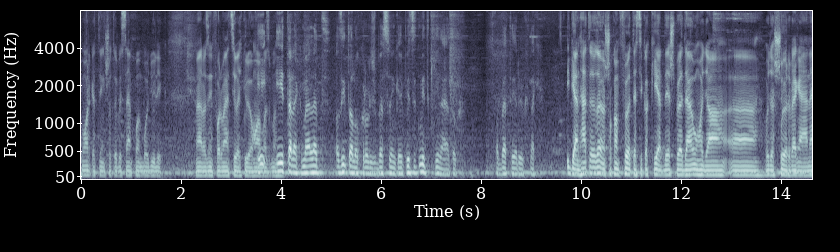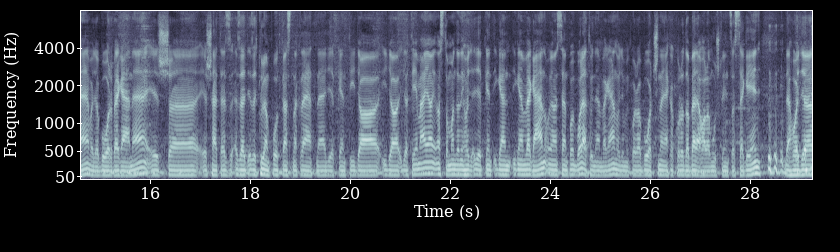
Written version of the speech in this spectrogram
marketing, stb. szempontból gyűlik már az információ egy külön halmazban. É- ételek mellett az italokról is beszéljünk egy picit. Mit kínáltok a betérőknek? Igen, hát nagyon sokan fölteszik a kérdést például, hogy a, uh, hogy a sör vegán-e, vagy a bor vegán-e, és, uh, és hát ez, ez, egy, ez egy külön podcastnak lehetne egyébként így a, így, a, így a témája. Én azt tudom mondani, hogy egyébként igen, igen vegán, olyan szempontból lehet, hogy nem vegán, hogy amikor a bort csinálják, akkor oda belehal a muslinca szegény, de hogy, uh,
